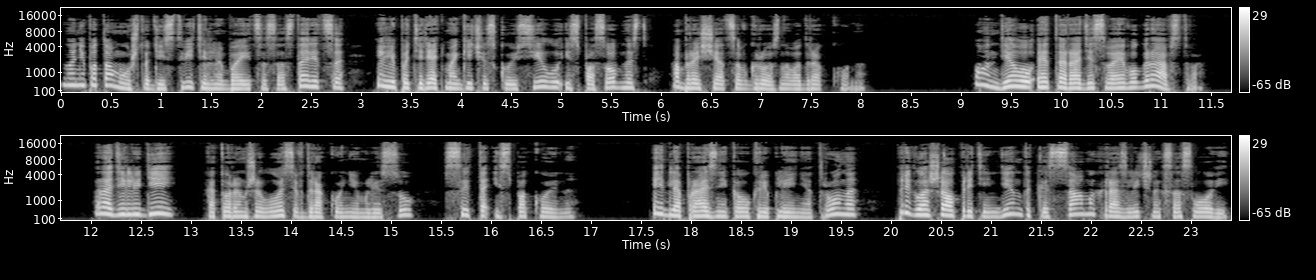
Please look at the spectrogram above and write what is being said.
Но не потому, что действительно боится состариться или потерять магическую силу и способность обращаться в грозного дракона. Он делал это ради своего графства, ради людей, которым жилось в драконьем лесу сыто и спокойно. И для праздника укрепления трона приглашал претенденток из самых различных сословий,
